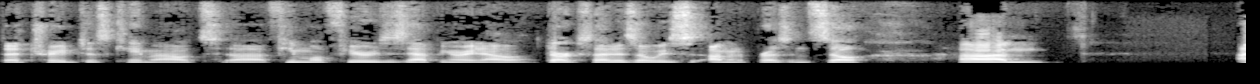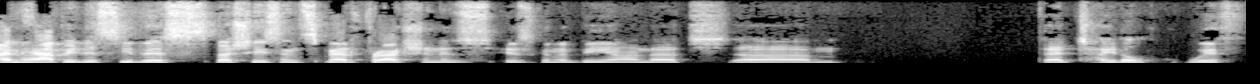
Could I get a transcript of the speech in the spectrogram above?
that trade just came out. Uh, Female Furies is happening right now. Darkseid is always omnipresent. So um, I'm happy to see this, especially since Matt Fraction is is going to be on that um, that title with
